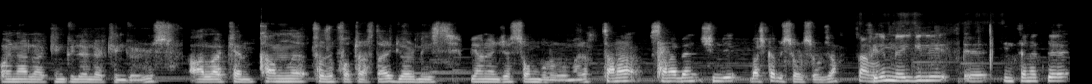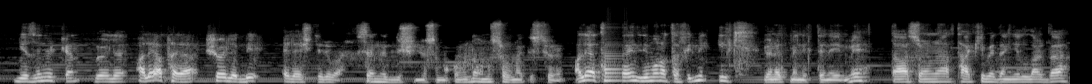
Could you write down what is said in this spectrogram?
oynarlarken, gülerlerken görürüz. Ağlarken kanlı çocuk fotoğrafları görmeyiz. Bir an önce son bulur umarım. Sana sana ben şimdi başka bir soru soracağım. Tamam. Filmle ilgili e, internette gezinirken böyle Ali Atay'a şöyle bir eleştiri var. Sen ne düşünüyorsun bu konuda onu sormak istiyorum. Ali Atay'ın Limonata filmi ilk yönetmenlik deneyimi. Daha sonra takip eden yıllarda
